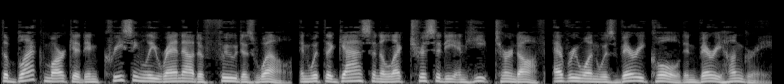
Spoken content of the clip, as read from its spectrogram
The black market increasingly ran out of food as well, and with the gas and electricity and heat turned off, everyone was very cold and very hungry.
